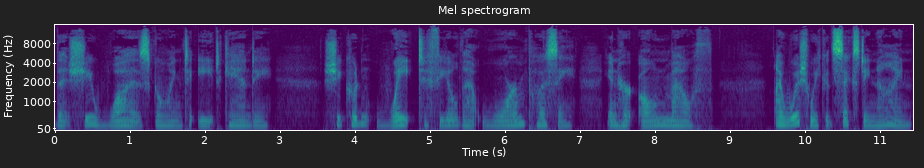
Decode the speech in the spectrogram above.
that she was going to eat candy. She couldn't wait to feel that warm pussy in her own mouth. I wish we could 69,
